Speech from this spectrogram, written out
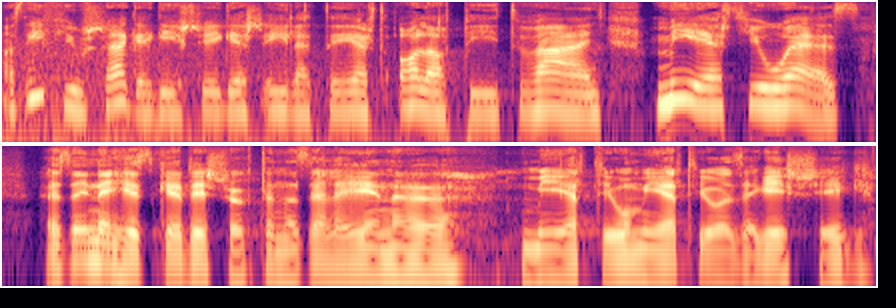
Az Ifjúság Egészséges Életéért Alapítvány. Miért jó ez? Ez egy nehéz kérdés rögtön az elején. Miért jó, miért jó az egészség?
